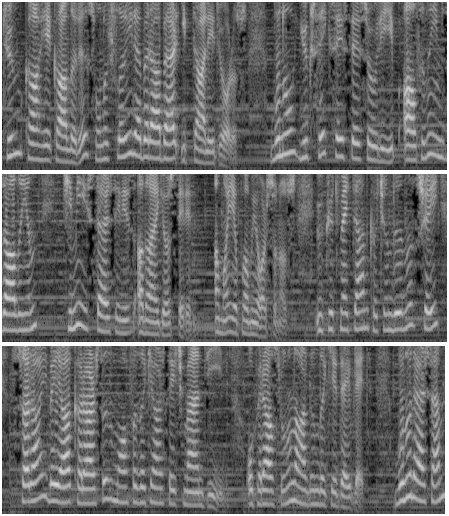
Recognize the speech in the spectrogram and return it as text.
Tüm KHK'ları sonuçlarıyla beraber iptal ediyoruz. Bunu yüksek sesle söyleyip altını imzalayın, kimi isterseniz aday gösterin ama yapamıyorsunuz. Ürkütmekten kaçındığınız şey saray veya kararsız muhafazakar seçmen değil, operasyonun ardındaki devlet. Bunu dersem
